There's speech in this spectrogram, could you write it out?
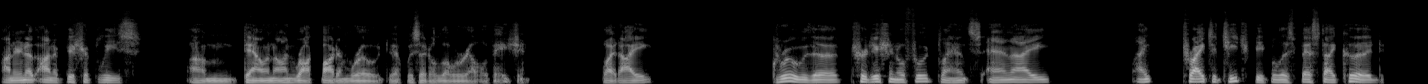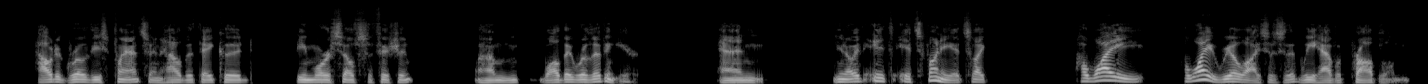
on, another, on a Bishop lease um, down on Rock Bottom Road that was at a lower elevation. But I grew the traditional food plants and I I tried to teach people as best I could how to grow these plants and how that they could be more self-sufficient um, while they were living here. And you know, it, it, it's funny. It's like Hawaii. Hawaii realizes that we have a problem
